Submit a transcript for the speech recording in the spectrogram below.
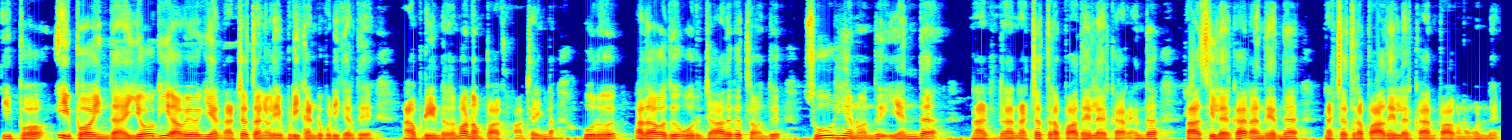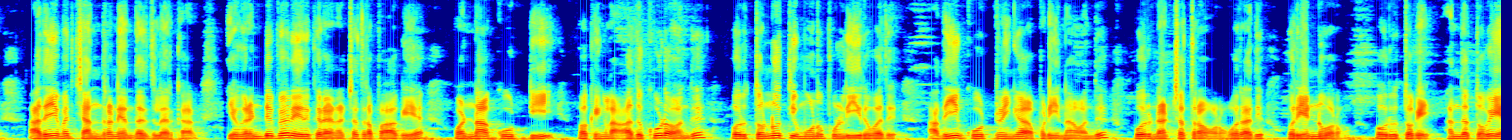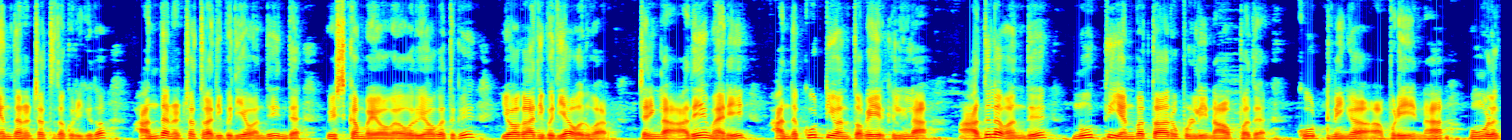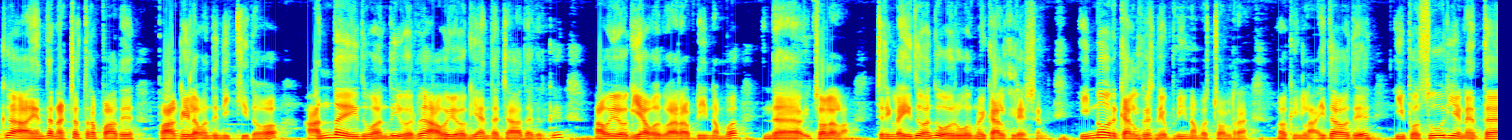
இப்போது இப்போது இந்த யோகி அவயோகிய நட்சத்திரங்களை எப்படி கண்டுபிடிக்கிறது அப்படின்றத நம்ம பார்க்கலாம். சரிங்களா? ஒரு அதாவது ஒரு ஜாதகத்தில் வந்து சூரியன் வந்து எந்த நட்சத்திர பாதையில் இருக்கார். எந்த ராசியில் இருக்கார்? அந்த எந்த நட்சத்திர பாதையில் இருக்கார்னு பார்க்கணும். ஒன்று அதே மாதிரி சந்திரன் எந்த இதில் இருக்கார்? இவங்க ரெண்டு பேர் இருக்கிற நட்சத்திர பாகையை ஒன்றா கூட்டி ஓகேங்களா? அது கூட வந்து ஒரு தொண்ணூற்றி மூணு புள்ளி இருபது. அதையும் கூட்டுறீங்க அப்படின்னா வந்து ஒரு நட்சத்திரம் வரும். ஒரு அது ஒரு எண் வரும். ஒரு தொகை. அந்த தொகை எந்த நட்சத்திரத்தை குறிக்குதோ அந்த நட்சத்திர அதிபதியை வந்து இந்த விஷ்கம்ப யோகா ஒரு யோகத்துக்கு யோகாதிபதியாக வருவார். சரிங்களா? அதே மாதிரி அந்த கூட்டி வந்த தொகை இருக்கு இல்லைங்களா? அதில் வந்து நூற்றி எண்பத்தாறு புள்ளி நாற்பது கூட்டினீங்க அப்படின்னா உங்களுக்கு எந்த நட்சத்திர பாதை பாகையில் வந்து நிற்கிதோ அந்த இது வந்து இவர் அவயோகியாக அந்த ஜாதகருக்கு அவயோகியாக வருவார் அப்படின்னு நம்ம இந்த சொல்லலாம். சரிங்களா? இது வந்து ஒரு ஒரு முறை கால்குலேஷன் இன்னொரு கால்குலேஷன் எப்படின்னு நம்ம சொல்கிறேன் ஓகேங்களா? இதாவது இப்போ சூரியன் எத்த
